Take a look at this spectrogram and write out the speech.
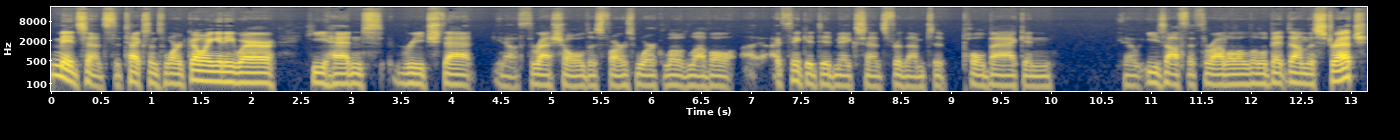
made sense. The Texans weren't going anywhere. He hadn't reached that you know threshold as far as workload level. I, I think it did make sense for them to pull back and you know ease off the throttle a little bit down the stretch.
